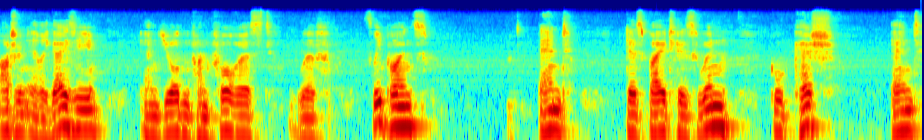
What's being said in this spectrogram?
Arjun Erigaisi and Jordan van Foreest with 3 points. And despite his win, Gukesh and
